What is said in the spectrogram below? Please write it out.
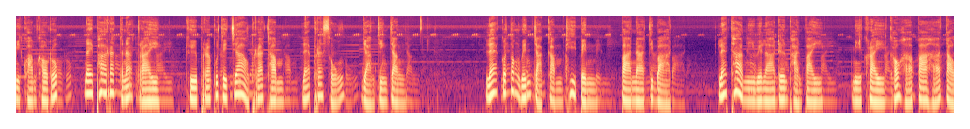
มีความเคารพในพระรัตนตรัย คือพระพุทธเจ้าพระธรรมและพระสงฆ์อย่างจริงจัง และก็ต้องเว้นจากกรรมที่เป็นปานาติบาตและถ้ามีเวลาเดินผ่านไป มีใครเขาหาปลาหาเต่า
